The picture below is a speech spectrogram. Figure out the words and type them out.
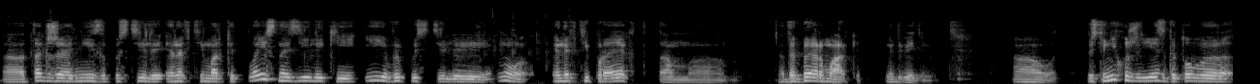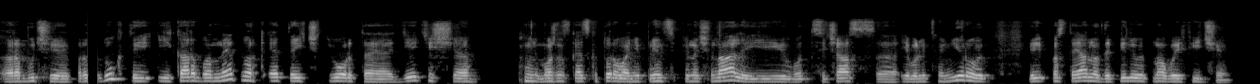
А, также они запустили NFT Marketplace на Зилике и выпустили ну, NFT проект там а, The Bear Market с медведями. А, вот. То есть у них уже есть готовые рабочие продукты, и Carbon Network – это их четвертое детище, можно сказать, с которого они, в принципе, начинали, и вот сейчас э, эволюционируют и постоянно допиливают новые фичи.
